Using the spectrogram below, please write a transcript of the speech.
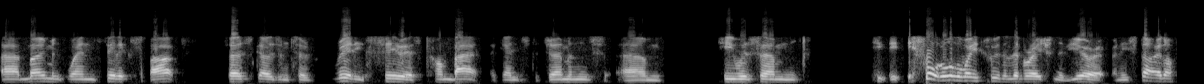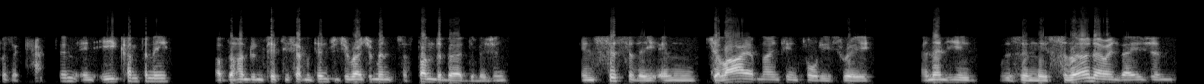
uh, moment when Felix Sparks first goes into really serious combat against the Germans. Um, he was um, he, he, fought all the way through the liberation of Europe, and he started off as a captain in E Company of the 157th Infantry Regiment, a Thunderbird division, in Sicily in July of 1943, and then he was in the Salerno invasion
